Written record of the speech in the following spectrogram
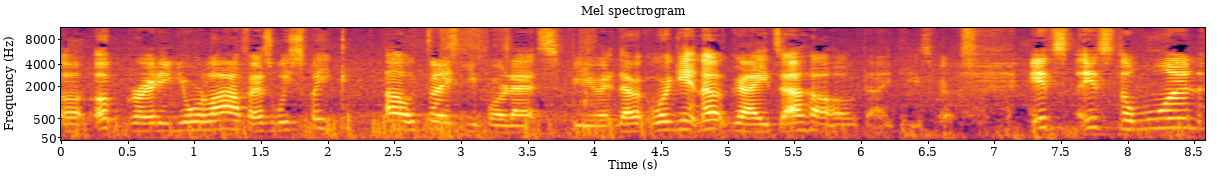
uh, upgrading your life as we speak. Oh, thank you for that, Spirit. We're getting upgrades. Oh, thank you, Spirit. It's it's the one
